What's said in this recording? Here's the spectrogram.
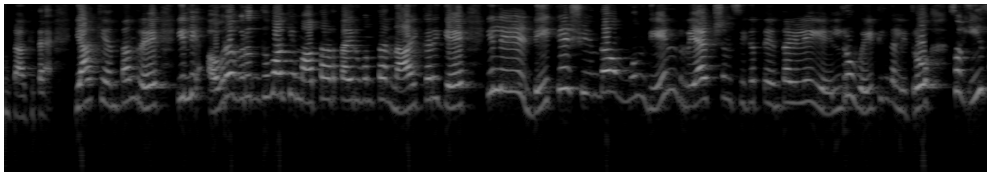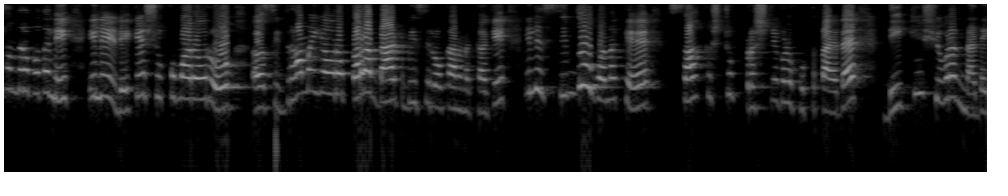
ಉಂಟಾಗಿದೆ. ಯಾಕೆ ಅಂತಂದ್ರೆ ಇಲ್ಲಿ ಅವರ ವಿರುದ್ಧವಾಗಿ ಮಾತಾಡ್ತಾ ಇರುವಂತ ನಾಯಕರಿಗೆ ಇಲ್ಲಿ ಡಿ ಕೆ ಶಿಯಿಂದ ಮುಂದೇನ್ ರಿಯಾಕ್ಷನ್ ಸಿಗುತ್ತೆ ಅಂತ ಹೇಳಿ ಎಲ್ಲರೂ ವೇಟಿಂಗ್ ಅಲ್ಲಿ ಇದ್ರು. ಸೊ ಈ ಸಂದರ್ಭದಲ್ಲಿ ಇಲ್ಲಿ ಡಿ ಕೆ ಶಿವಕುಮಾರ್ ಅವರು ಸಿದ್ದರಾಮಯ್ಯ ಅವರ ಪರ ಬ್ಯಾಟ್ ಬೀಸಿರೋ ಕಾರಣಕ್ಕಾಗಿ ಇಲ್ಲಿ ಸಿದ್ದು ಬನಕ್ಕೆ ಸಾಕಷ್ಟು ಪ್ರಶ್ನೆಗಳು ಹುಟ್ಟುತ್ತಾ ಇದೆ. ಡಿ ಕೆ ಶಿವರ ನಡೆ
